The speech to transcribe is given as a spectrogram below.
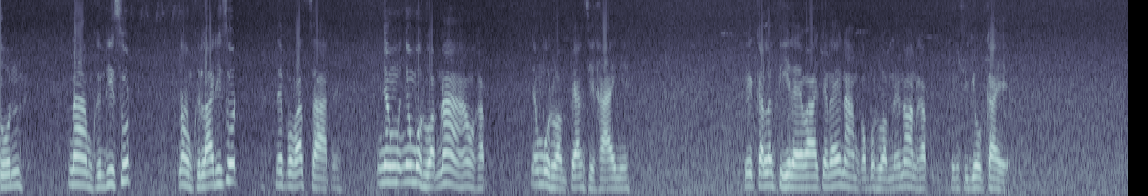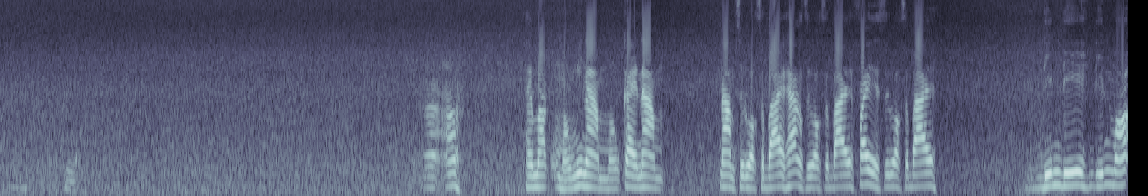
ศูนย์น้ำขึ้นที่สุดน้ำขึ้นหลายที่สุดในประวัติศาสตร์ ยังยังบทถ่วมหน้าเขาครับ ยังบทถ่วมแปลงสีขายนี่คือการันตีได้ว่าจะได้น้ำกับบทถ่วมแน่นอนครับ ถึงสิโยไก่นี่แหละอ่า เอาให้มักมองมีน้ำมองใกล้น้ำน้ำสะดวกสบายทางสะดวกสบาย ไฟสะดวกสบาย ดินดี ดินเหมาะ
